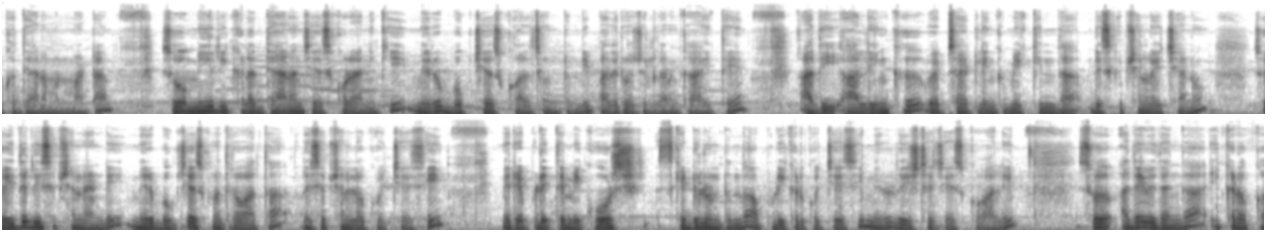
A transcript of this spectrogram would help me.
ఒక ధ్యానం అనమాట సో మీరు ఇక్కడ ధ్యానం చేసుకోవడానికి మీరు బుక్ చేసుకోవాల్సి ఉంటుంది పది రోజులు కనుక అయితే. అది ఆ లింక్ వెబ్సైట్ లింక్ మీకు కింద డిస్క్రిప్షన్లో ఇచ్చాను. సో ఇది రిసెప్షన్ అండి. మీరు బుక్ చేసుకున్న తర్వాత రిసెప్షన్లోకి వచ్చేసి మీరు ఎప్పుడైతే మీ కోర్స్ షెడ్యూల్ ఉంటుందో అప్పుడు ఇక్కడికి వచ్చేసి మీరు రిజిస్టర్ చేసుకోవాలి. సో అదేవిధంగా ఇక్కడ ఒక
